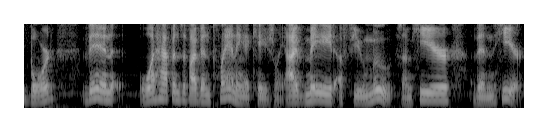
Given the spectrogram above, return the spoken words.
board. Then, what happens if I've been planning occasionally? I've made a few moves. I'm here, then here.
